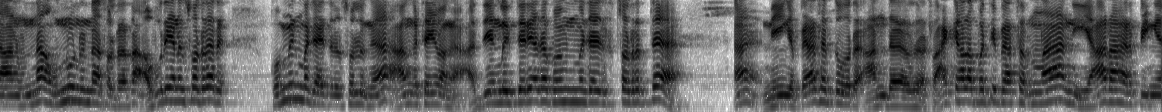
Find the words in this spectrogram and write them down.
நான் இன்னும் இன்னொன்று என்ன சொல்கிறாரு அவர் எனக்கு சொல்கிறாரு கொம்யூன் பஞ்சாயத்தில் சொல்லுங்கள் அவங்க செய்வாங்க. அது எங்களுக்கு தெரியாதா கொம்யூன் பஞ்சாயத்தில் சொல்கிறது நீங்கள் பேசுறது ஒரு அந்த வாய்க்காலை பற்றி பேசுகிறேன்னா நீ யாராக இருப்பீங்க?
